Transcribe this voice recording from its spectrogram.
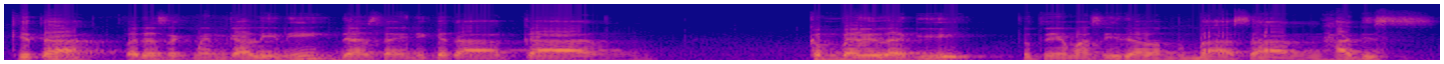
kita pada segmen kali ini dan setelah ini kita akan kembali lagi tentunya masih dalam pembahasan hadis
